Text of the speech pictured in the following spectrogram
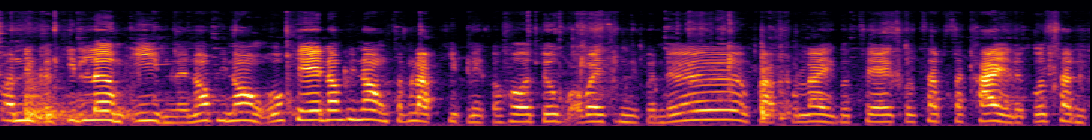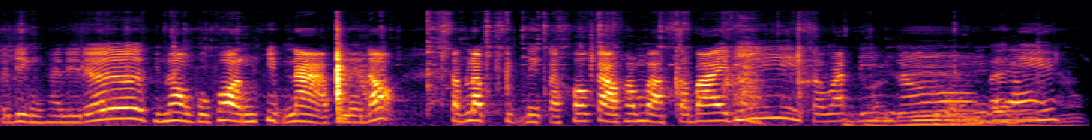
ตอนนี้ก็กินเริ่มอิ่มเลยเนาะพี่น้องโอเคเนาะพี่น้องสำหรับคลิปนี้ก็ขอจบเอาไว้สำหรับกันเด้อฝากกดไลค์กดแชร์กดซับสไครต์แล้วกดสั่นกระดิ่งให้นี่เด้อพี่น้องผู้พ่อคลิปหน้าไปเลยเนาะ สำหรับคลิปนี้ก็ขอกล่าวคำว่าสบายดี สวัสดีพี่น้องไปดี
